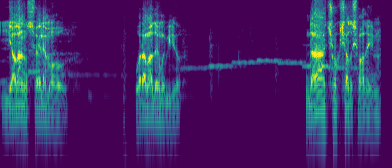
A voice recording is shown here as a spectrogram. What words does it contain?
Yalan söyleme oğul. Vuramadığımı biliyor. Daha çok çalışmalıyım.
